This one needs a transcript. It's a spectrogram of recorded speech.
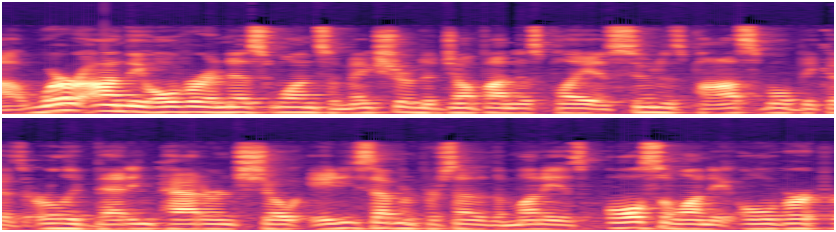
Uh, we're on the over in this one, so make sure to jump on this play as soon as possible because early betting patterns show 87% of the money is also on the over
